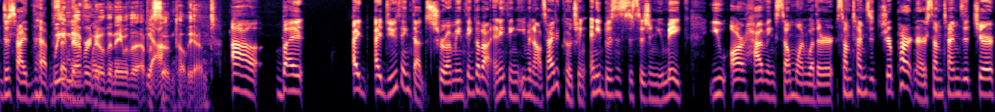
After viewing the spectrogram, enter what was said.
decide the episode. We never like- know the name of the Yeah. episode until the end. Uh, but I, I do think that's true. I mean, think about anything, even outside of coaching, any business decision you make, you are having someone, whether sometimes it's your partner, sometimes it's your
